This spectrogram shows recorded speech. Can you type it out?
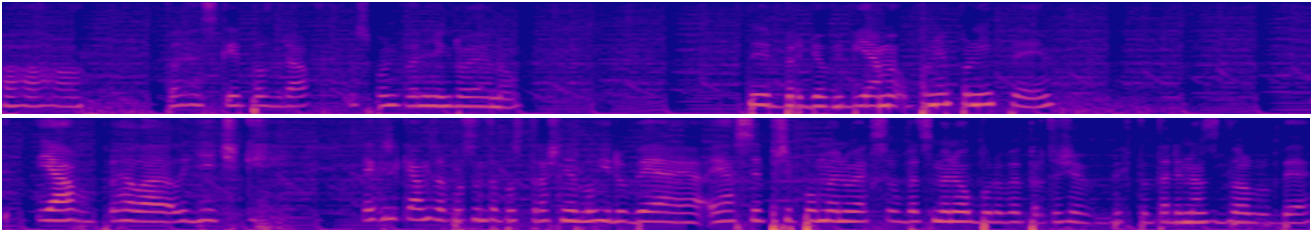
Hahaha, to je hezký pozdrav, aspoň tady někdo je, no. Ty brďo, vybíráme úplně plný ty. Já, hele, lidičky, jak říkám, zapl jsem to po strašně dlouhé době já, já si připomenu, jak se vůbec jmenují budovy, protože bych to tady nazval blbě.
